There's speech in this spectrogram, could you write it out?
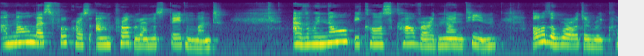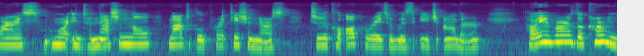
And now let's focus on problem statement. As we know, because COVID-19, all the world requires more international medical practitioners to cooperate with each other. However, the current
